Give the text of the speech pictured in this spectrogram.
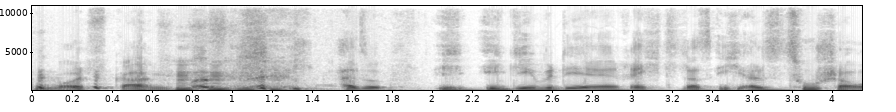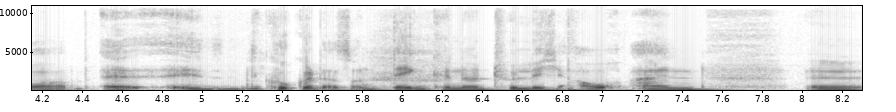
Wolfgang. Also ich, ich, gebe dir ja recht, dass ich als Zuschauer äh, äh, gucke das und denke natürlich auch ein, äh,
